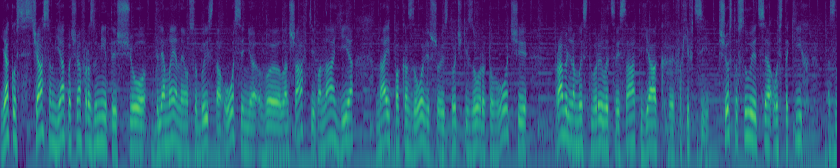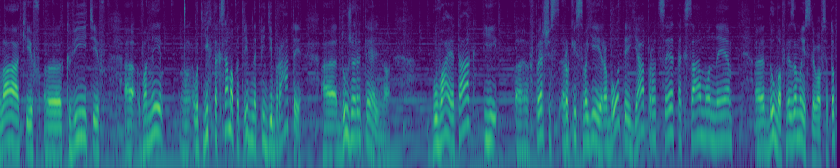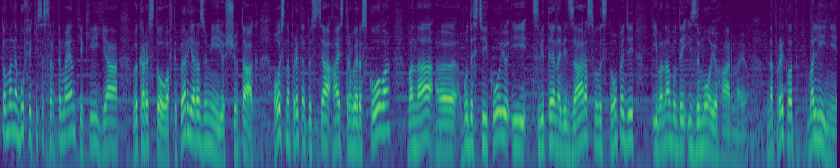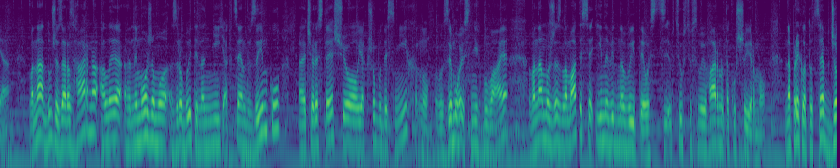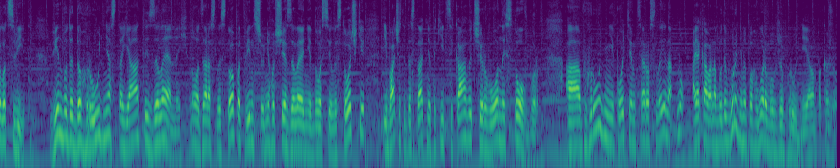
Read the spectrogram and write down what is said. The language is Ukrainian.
Якось з часом я почав розуміти, що для мене особиста осінь в ландшафті вона є найпоказовішою з точки зору того, чи правильно ми створили цей сад як фахівці. Що стосується ось таких злаків, е, квітів, е, вони от їх так само потрібно підібрати е, дуже ретельно. Буває так, і в перші роки своєї роботи я про це так само не е, думав, не замислювався. Тобто, в мене був якийсь асортимент, який я використовував. Тепер я розумію, що так, ось, наприклад, ось ця айстра верескова, вона е, буде стійкою і цвіте навіть зараз, в листопаді, і вона буде і зимою гарною. Наприклад, малінія. Вона дуже зараз гарна, але е, не можемо зробити на ній акцент взимку е, через те, що якщо буде сніг, ну зимою сніг буває, вона може зламатися і не відновити ось цю всю свою гарну таку ширму. Наприклад, оце бджолоцвіт. Він буде до грудня стояти зелений. Ну от зараз листопад, він у нього ще зелені досі листочки, і бачите, достатньо такий цікавий червоний стовбур. А в грудні потім ця рослина, ну а яка вона буде в грудні, ми поговоримо вже в грудні, я вам покажу.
